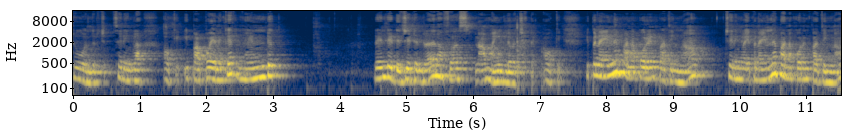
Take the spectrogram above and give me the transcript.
டூ வந்துருச்சு. சரிங்களா? ஓகே இப்போ அப்போ எனக்கு ரெண்டு ரெண்டு டிஜிட்ன்றதை நான் ஃபர்ஸ்ட் நான் மைண்டில் வச்சுக்கிட்டேன். ஓகே இப்போ நான் என்ன பண்ண போகிறேன்னு பார்த்தீங்கன்னா சரிங்களா? இப்போ நான் என்ன பண்ண போகிறேன்னு பார்த்தீங்கன்னா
